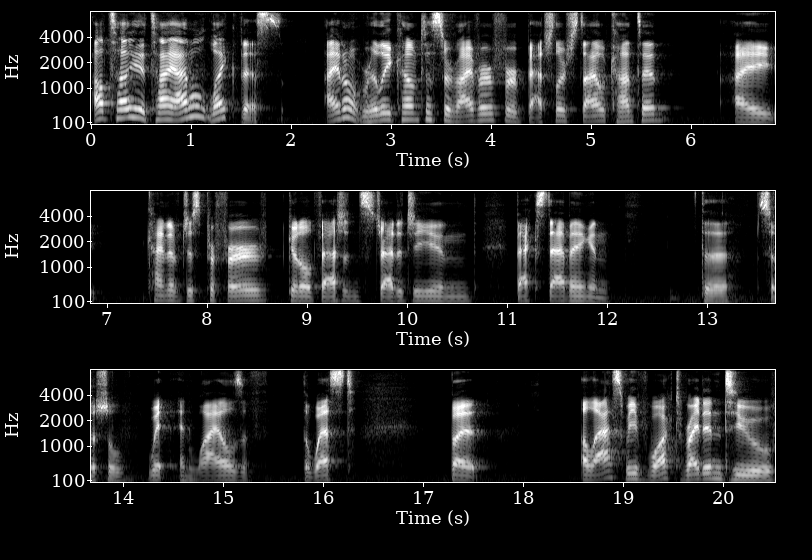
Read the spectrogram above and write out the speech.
I'll tell you, Ty, I don't like this. I don't really come to Survivor for bachelor style content. I kind of just prefer good old fashioned strategy and backstabbing and the social wit and wiles of the West. But alas, we've walked right into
